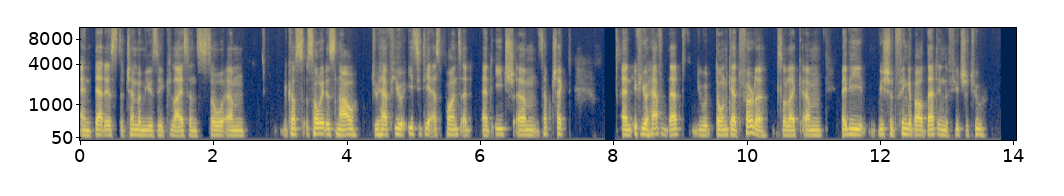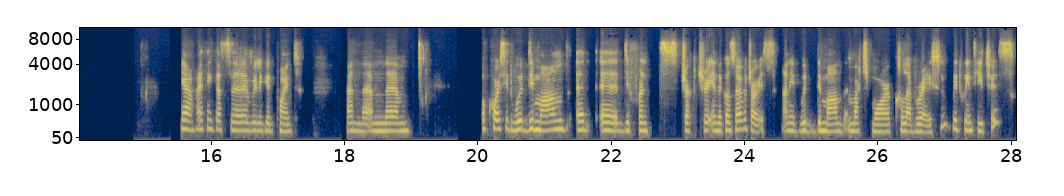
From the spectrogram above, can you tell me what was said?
and that is the chamber music license. So um, because so it is now to have your ECTS points at, at each um, subject. And if you have that, you don't get further. So like um, maybe we should think about that in the future too. Yeah, I think that's a really good point. And and um, of course, it would demand a, a, different structure in the conservatories, and it would demand much more collaboration between teachers.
